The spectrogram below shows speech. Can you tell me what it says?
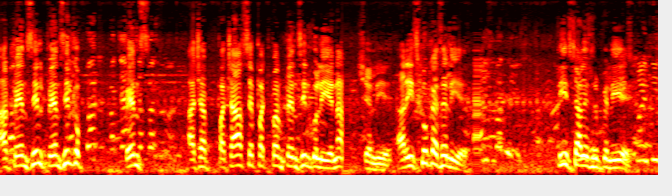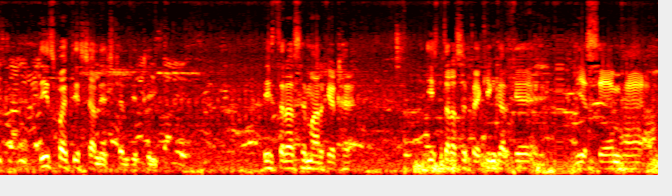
और पेंसिल पेंसिल को पेन अच्छा पचास से पचपन पेंसिल को लिए ना? चलिए, और इसको कैसे लिए? तीस चालीस रुपये लिए। तीस पैंतीस चालीस, चलिए, ठीक। इस तरह से मार्केट है। इस तरह से पैकिंग करके ये सेम है।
